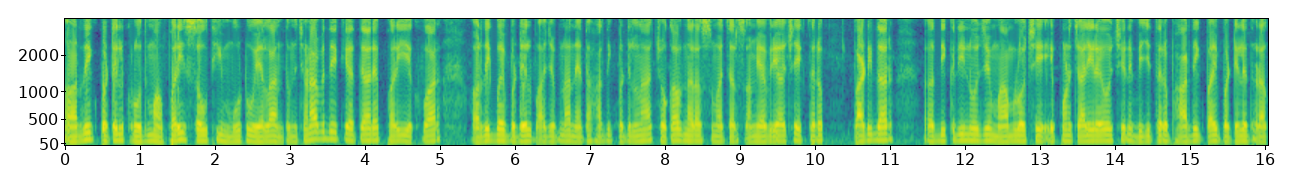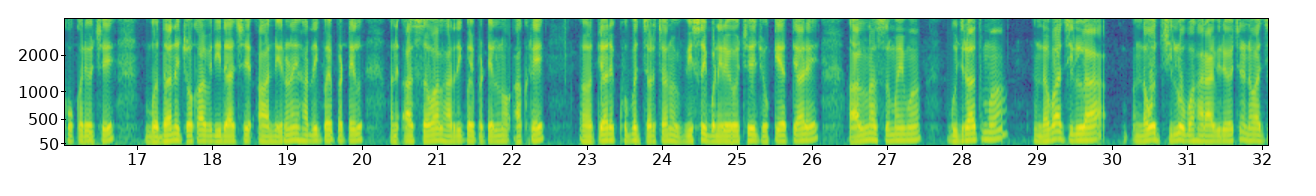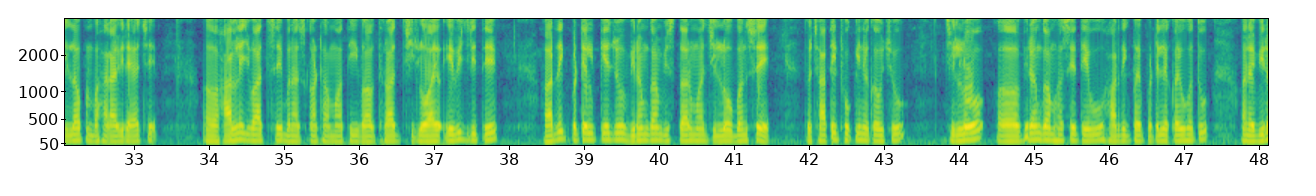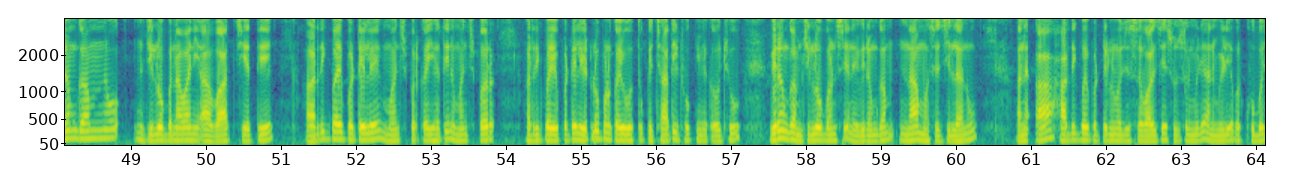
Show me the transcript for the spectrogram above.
હાર્દિક પટેલ ક્રોધમાં ફરી સૌથી મોટું એલાન. તમને જણાવી દે કે અત્યારે ફરી એકવાર હાર્દિકભાઈ પટેલ ભાજપના નેતા હાર્દિક પટેલના ચોંકાવનારા સમાચાર સામે આવી રહ્યા છે. એક તરફ પાટીદાર દીકરીનો જે મામલો છે એ પણ ચાલી રહ્યો છે અને બીજી તરફ હાર્દિકભાઈ પટેલે ધડાકો કર્યો છે. બધાને ચોંકાવી દીધા છે. આ નિર્ણય હાર્દિકભાઈ પટેલ અને આ સવાલ હાર્દિકભાઈ પટેલનો આખરે અત્યારે ખૂબ જ ચર્ચાનો વિષય બની રહ્યો છે. જો કે અત્યારે હાલના સમયમાં ગુજરાતમાં નવા જિલ્લા નવો જિલ્લો બહાર આવી રહ્યો છે અને નવા જિલ્લાઓ પણ બહાર આવી રહ્યા છે. હાલની જ વાત છે બનાસકાંઠામાંથી વાવથરા જિલ્લો આવ્યો. એવી જ રીતે હાર્દિક પટેલ કે જો વિરમગામ વિસ્તારમાં જિલ્લો બનશે તો છાતી ઠોકીને કહું છું જિલ્લો વિરમગામ હશે તેવું હાર્દિકભાઈ પટેલે કહ્યું હતું. અને વિરમગામનો જિલ્લો બનાવવાની આ વાત છે તે હાર્દિકભાઈ પટેલે મંચ પર કહી હતી ને મંચ પર હાર્દિકભાઈ પટેલે એટલું પણ કહ્યું હતું કે છાતી ઠોકીને કહું છું, વિરમગામ જિલ્લો બનશે અને વિરમગામ નામ હશે જિલ્લાનું. અને આ હાર્દિકભાઈ પટેલનો જે સવાલ છે સોશિયલ મીડિયા અને મીડિયા પર ખૂબ જ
